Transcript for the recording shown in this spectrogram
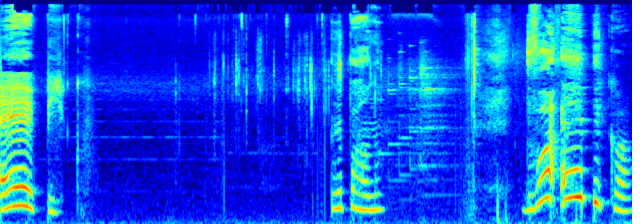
Епік. Непогано. Два епіка.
